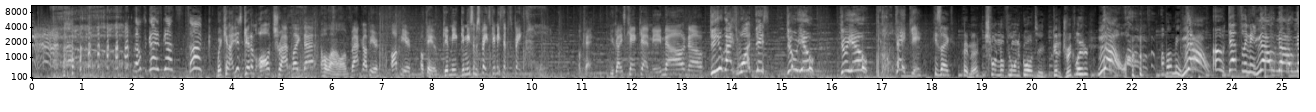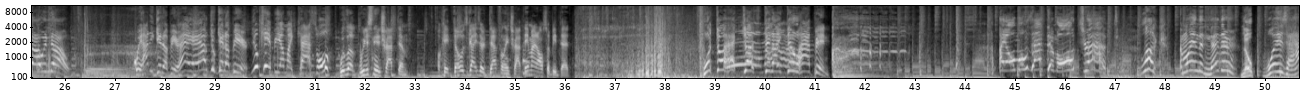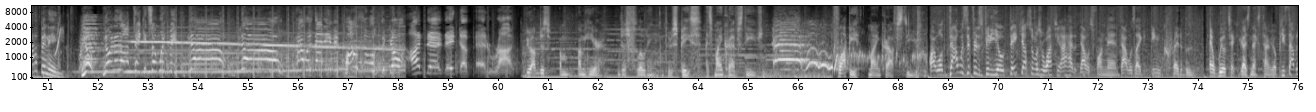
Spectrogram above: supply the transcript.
Those guys got stuck. Wait, can I just get them all trapped like that? Hold on, hold on. Back up here. Up here. Okay, give me give me some space. Give me some space. Okay. You guys can't get me. No, no. Do you guys want this? Do you? Do you? Take it. He's like, Hey man, just wanna know if you wanna go out to get a drink later? no! How about me? no! Oh, definitely me. No, no, no, and no! Wait, how'd he get up here? Hey, hey, how'd you get up here? You can't be on my castle! Well, look, we just need to trap them. Okay, those guys are definitely trapped. They might also be dead. What the heck? just did I do happen? trapped. Look, am I in the nether? Nope. What is happening? No, no, no, no, I'm taking some with me. No, no. How is that even possible to go underneath the bedrock? Dude, I'm just, I'm, I'm here. I'm just floating through space as Minecraft Steve. Floppy Minecraft Steve. All right, well, that was it for this video. Thank y'all so much for watching. I had, that was fun, man. That was like incredible. And we'll check you guys next time, yo. Peace out.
